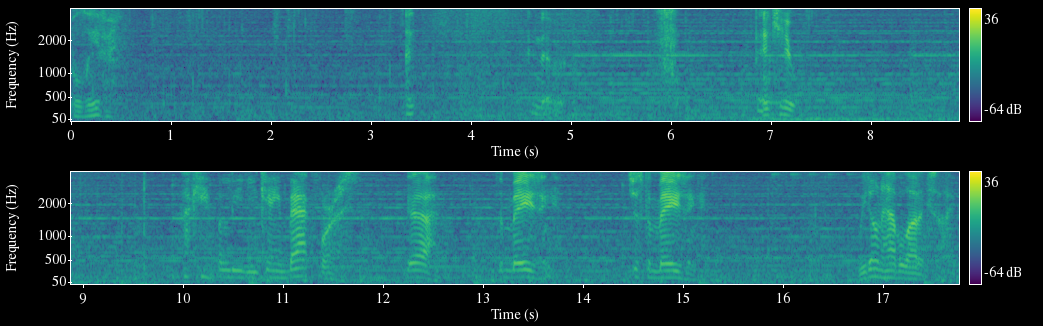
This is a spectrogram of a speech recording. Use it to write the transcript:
can't believe it. I, I never... Thank you. I can't believe you came back for us. Yeah, it's amazing. It's just amazing. We don't have a lot of time.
